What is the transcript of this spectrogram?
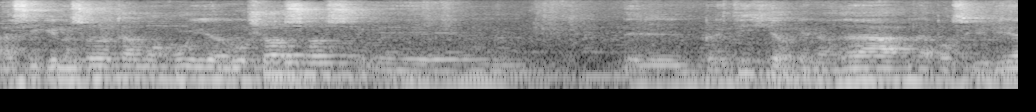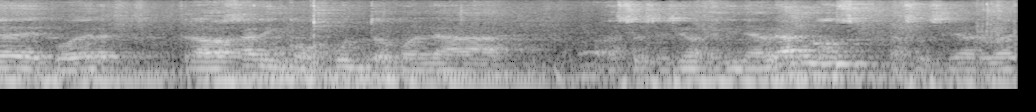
Así que nosotros estamos muy orgullosos eh, del prestigio que nos da la posibilidad de poder trabajar en conjunto con la Asociación Argentina Brangus, la Sociedad Rural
